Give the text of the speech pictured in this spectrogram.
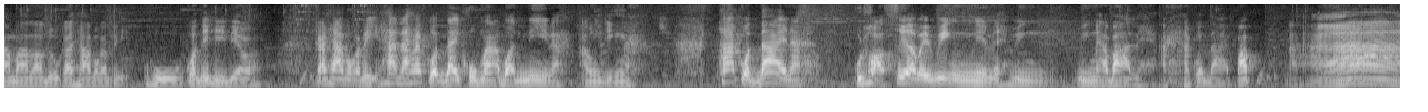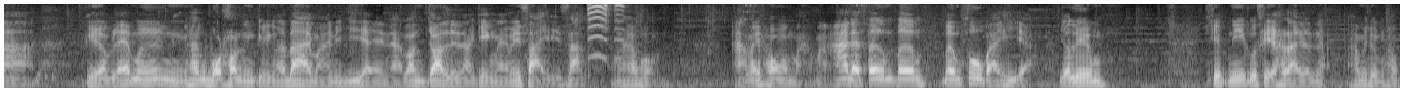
ามาเราดูกาชาปกติโอ้โหกดได้ทีเดียว กาชาปกติ ถ้าได้ถ้ากดได้คูมาบอนนี่นะเอาจริงๆนะถ้ากดได้นะกูถอดเสื้อไปวิ่งนี่เลย วิ่งวิ่งหน้าบ้านเลยอะถ้ากดได้ปั๊บอ่าเกือบแล้วมึง ถ้ากูบอกถอดกางเกงแล้วได้มานี่เยี่ยเลยนะร่อนจ้อนเลยนะเกงในไม่ใส่สัตว์นะครับผม อ่าไม่พอมามาอ่าเดี๋ยวเติมเติมเติมสู้ไปเฮียอย่าลืม คลิปนี้กูเสียเท่าไหร่แล้วเนี่ยท่านผู้ชมครับ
